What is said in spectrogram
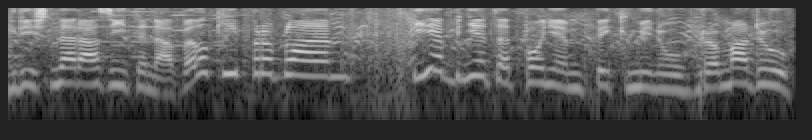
Když narazíte na velký problém, jebněte po něm Pikminů hromadu.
